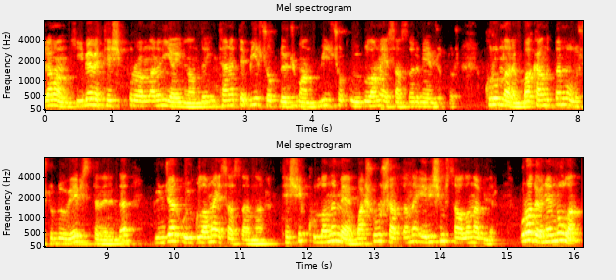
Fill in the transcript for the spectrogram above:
Draman, hibe ve teşvik programlarının yayınlandığı internette birçok doküman, birçok uygulama esasları mevcuttur. Kurumların, bakanlıkların oluşturduğu web sitelerinden güncel uygulama esaslarına, teşvik kullanım ve başvuru şartlarına erişim sağlanabilir. Burada önemli olan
